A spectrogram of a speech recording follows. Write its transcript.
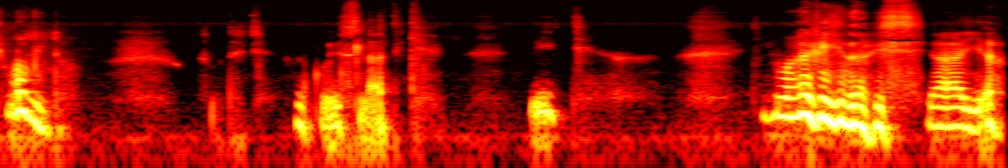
Чему меня? Смотрите, какой сладкий. Видите? Мамина сяя.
